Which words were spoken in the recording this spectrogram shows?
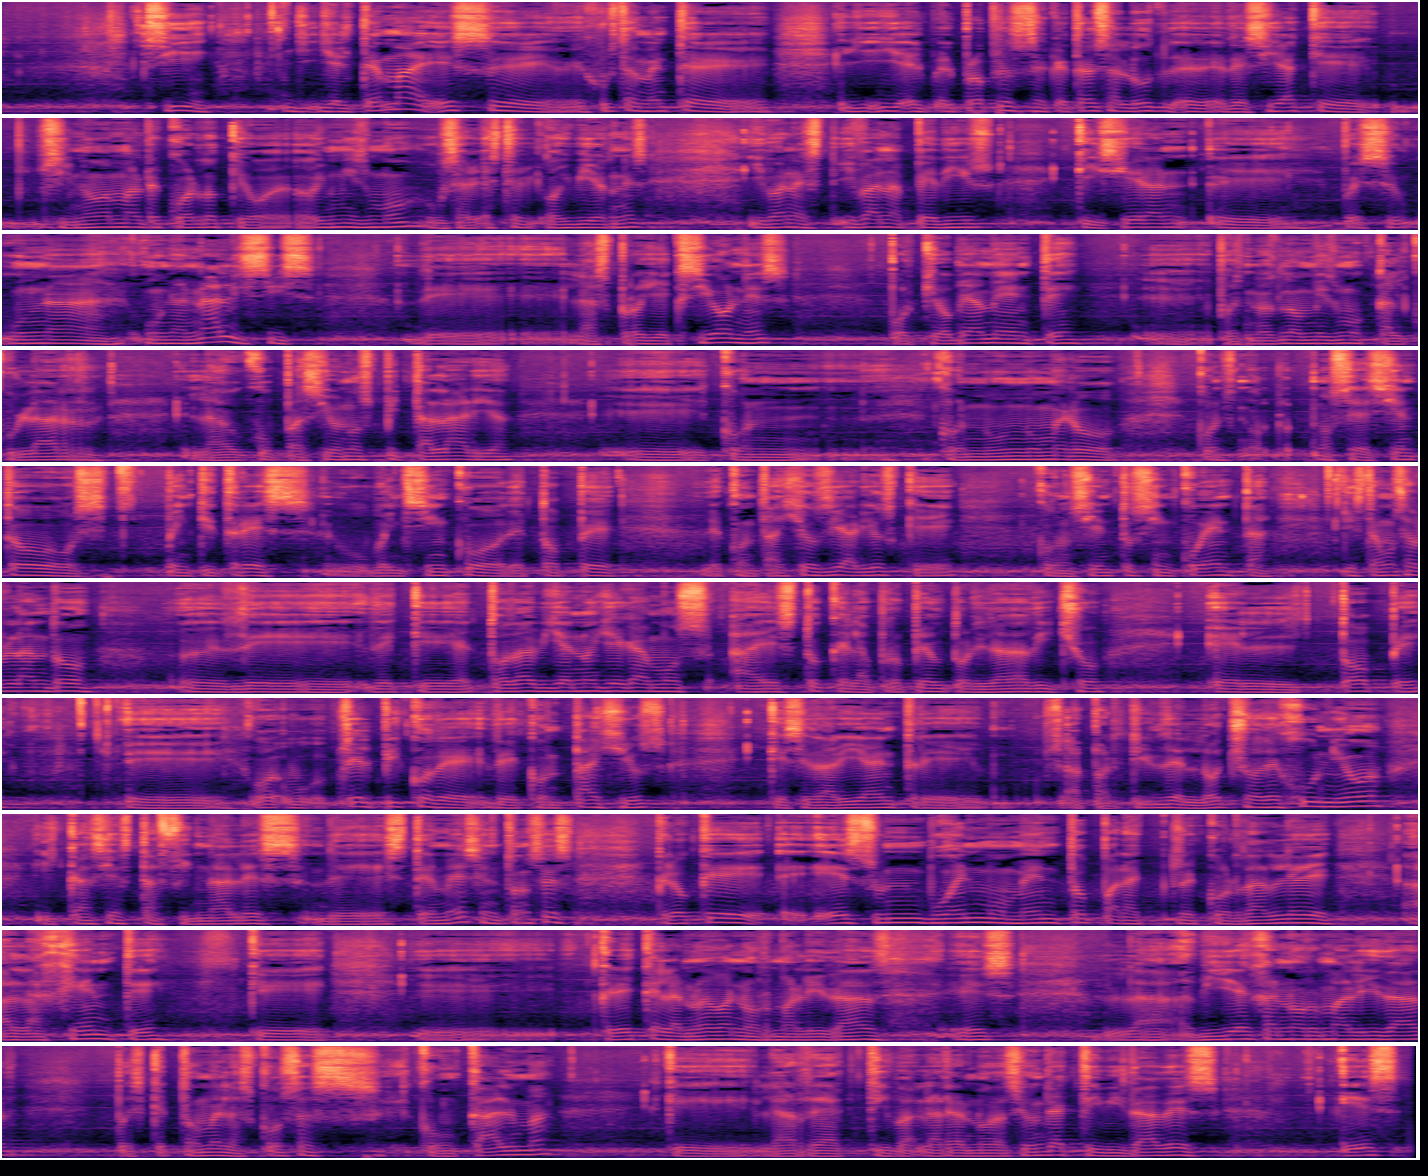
Sí, y el tema es eh, justamente, y el, propio secretario de Salud eh, decía que, si no mal recuerdo, que hoy, mismo, o sea, este hoy viernes, iban a, iban a pedir que hicieran eh, pues una, un análisis de las proyecciones, porque obviamente pues no es lo mismo calcular la ocupación hospitalaria con, con un número, con, no sé, 123 o 25 de tope de contagios diarios que con 150. Y estamos hablando eh, de, de que todavía no llegamos a esto que la propia autoridad ha dicho, el tope eh, el pico de, contagios que se daría entre a partir del 8 de junio y casi hasta finales de este mes. Entonces, creo que es un buen momento para recordarle a la gente que eh, cree que la nueva normalidad es la vieja normalidad, pues que tome las cosas con calma, que la reactiva, la reanudación de actividades es,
